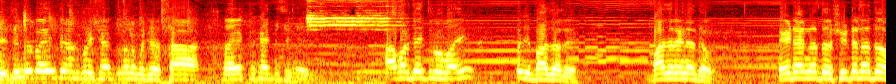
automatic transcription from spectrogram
এই জন্য ভাই আমি বসে দোকানে বসে চা ভাই একটা খাইতেছি ভাই। আবার যাইতে ভাই ওই যে বাজারে। বাজারে এনে দাও। এটা এনে দাও সেটা এনে দাও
